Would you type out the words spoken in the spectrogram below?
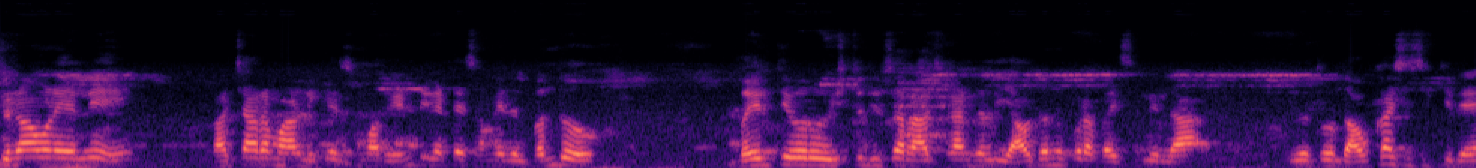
ಚುನಾವಣೆಯಲ್ಲಿ ಪ್ರಚಾರ ಮಾಡಲಿಕ್ಕೆ ಸುಮಾರು ಎಂಟು ಗಂಟೆ ಸಮಯದಲ್ಲಿ ಬಂದು ಬೈರ್ತಿಯವರು ಇಷ್ಟು ದಿವಸ ರಾಜಕಾರಣದಲ್ಲಿ ಯಾವುದನ್ನು ಕೂಡ ಬಯಸಲಿಲ್ಲ. ಇವತ್ತು ಒಂದು ಅವಕಾಶ ಸಿಕ್ಕಿದೆ.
